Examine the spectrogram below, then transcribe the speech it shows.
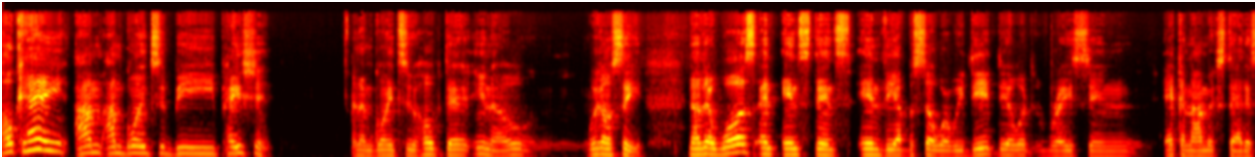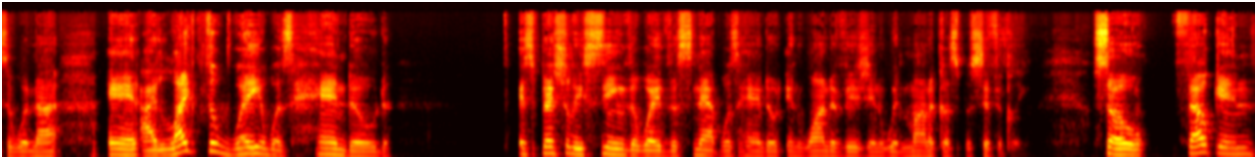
okay, I'm I'm going to be patient and I'm going to hope that, you know, we're gonna see. Now there was an instance in the episode where we did deal with race and economic status and whatnot. And I liked the way it was handled, especially seeing the way the snap was handled in WandaVision with Monica specifically. So Falcon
